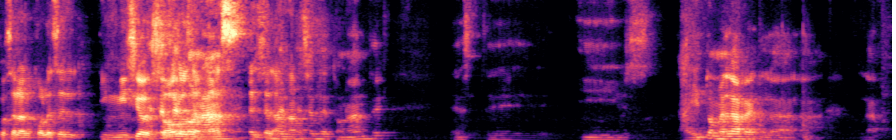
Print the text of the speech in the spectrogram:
pues el alcohol es el inicio de todos los demás. es, el, detonante. Este, y ahí tomé la, la, la,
